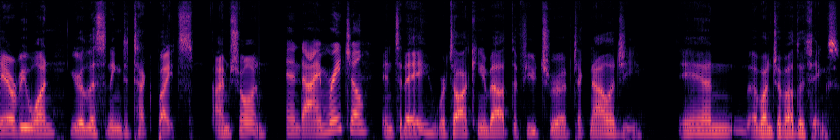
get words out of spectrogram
Hey everyone, you're listening to Tech Bites. I'm Sean, And I'm Rachel. and today we're talking about the future of technology and a bunch of other things.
